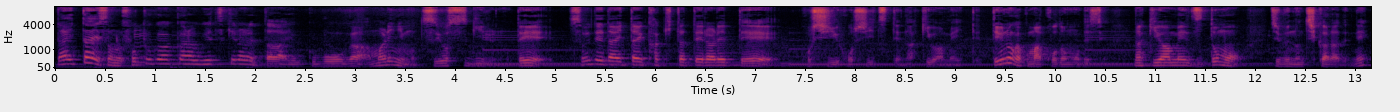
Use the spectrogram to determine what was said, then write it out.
大体その外側から植え付けられた欲望があまりにも強すぎるのでそれで大体かきたてられて欲しい欲しいっつって泣きわめいてっていうのがまあ子供ですよ。泣きわめずとも自分の力でね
